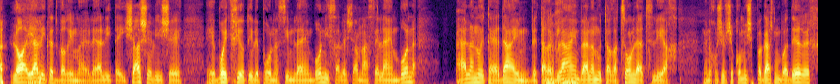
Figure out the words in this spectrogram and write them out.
לא היה לי את הדברים האלה. היה לי את האישה שלי, שבואי קחי אותי לפה, נשים להם, בוא ניסע לשם, נעשה להם, בוא... נ... היה לנו את הידיים ואת נכון. הרגליים, והיה לנו את הרצון להצליח. ואני חושב שכל מי שפגשנו בדרך,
